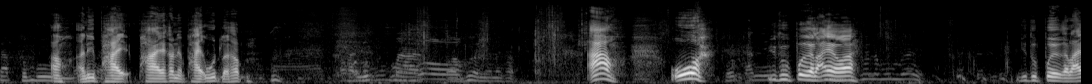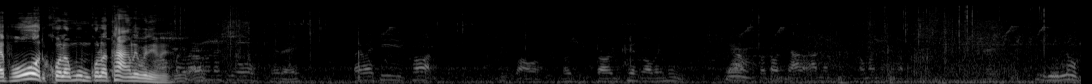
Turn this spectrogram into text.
ครับสมบูรณ์เอาอันนี้พายพายเขาเนี่ยพายอุดเหรอครับพายุมาก่อนเพื่อนเลยนะครับอ้าว โอ้ชนกันยูทูบเบอร์ไรเหรอวะคนละมุมเล ยูทูบเบอร์กับไรโพดคนละมุมคนละทางเลยวะเนี่ยไปไว้ที่ทอดที่ต่อตอนเที่ยงเอาไว้นี่ก็ตอนเช้าอันนั้นเอามันดูลม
